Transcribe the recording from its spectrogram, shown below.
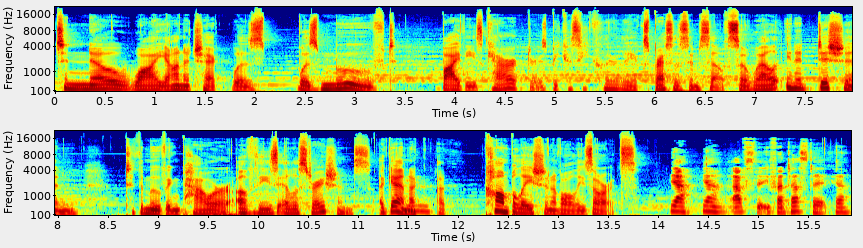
to know why Janacek was, was moved by these characters because he clearly expresses himself so well, in addition to the moving power of these illustrations. Again, a, mm. a compilation of all these arts. yeah, yeah, absolutely fantastic. Yeah.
